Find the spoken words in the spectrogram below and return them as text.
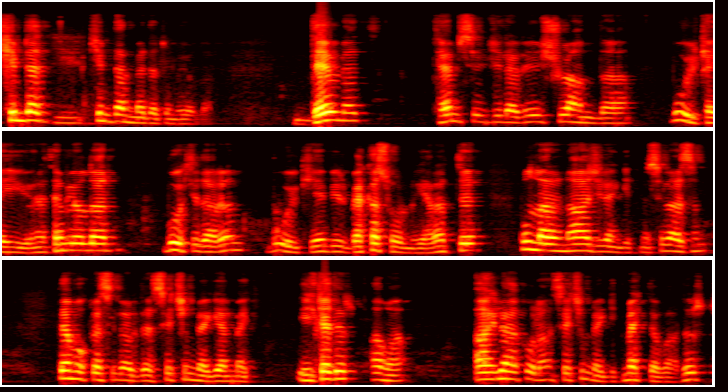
Kimden kimden medet umuyorlar? Devlet temsilcileri şu anda bu ülkeyi yönetemiyorlar. Bu iktidarın bu ülkeye bir beka sorunu yarattı. Bunların acilen gitmesi lazım. Demokrasilerde seçimle gelmek ilkedir ama ahlakı olan seçimle gitmek de vardır.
